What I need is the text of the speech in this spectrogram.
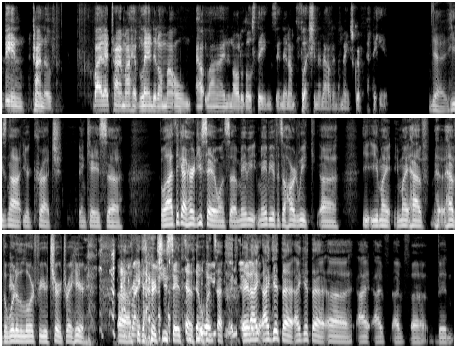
then kind of by that time I have landed on my own outline and all of those things, and then I'm fleshing it out in the manuscript at the end. yeah. He's not your crutch in case. uh Well, I think I heard you say it once. Uh, maybe maybe if it's a hard week, uh, you, you might you might have have the word of the Lord for your church right here. Uh, I right. think I heard you say that at Yeah, one time, and I. I get that. I get that. Uh, I I've I've uh, been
